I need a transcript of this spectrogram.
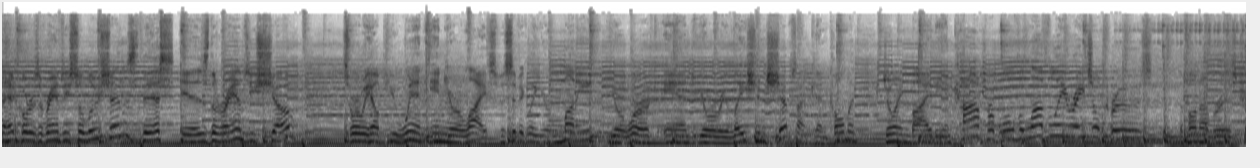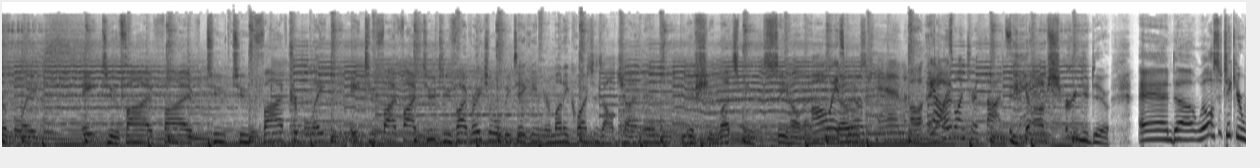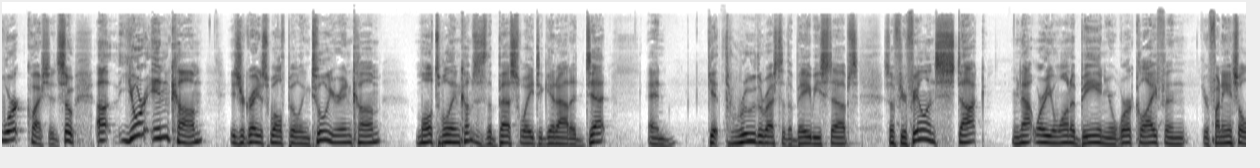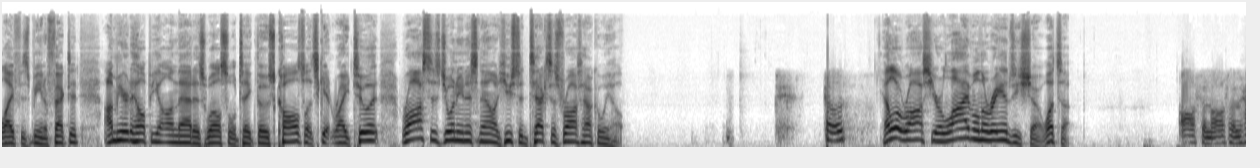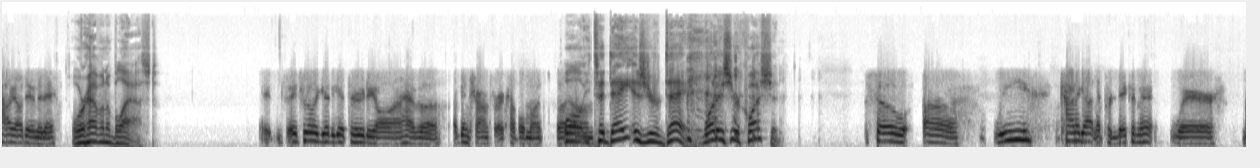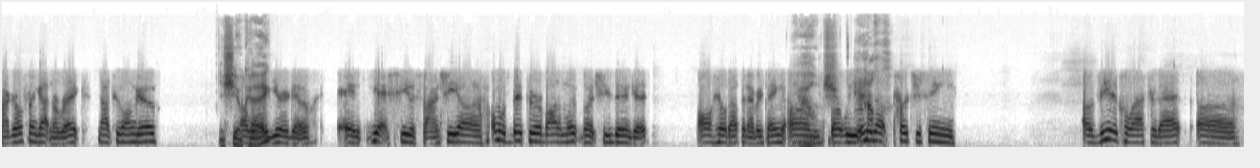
The headquarters of Ramsey Solutions, this is The Ramsey Show. It's where we help you win in your life, specifically your money, your work, and your relationships. I'm Ken Coleman, joined by the incomparable, the lovely Rachel Cruze. The phone number is 888 825 5225. 888 825 5225. Rachel will be taking your money questions. I'll chime in if she lets me. We'll see how that Always goes. will, Ken. Uh, we always I- want your thoughts. I'm sure you do. And uh, we'll also take your work questions. So, uh, your income is your greatest wealth building tool. Your income, multiple incomes, is the best way to get out of debt and get through the rest of the baby steps. So, if you're feeling stuck, you're not where you want to be in your work life and your financial life is being affected. I'm here to help you on that as well. So, we'll take those calls. Let's get right to it. Ross is joining us now in Houston, Texas. Ross, how can we help? Hello. Hello, Ross. You're live on the Ramsey Show. What's up? Awesome, awesome. How y'all doing today? We're having a blast. It's it's really good to get through to y'all. I have a I've been trying for a couple months, but Well, um, today is your day. What is your question? so uh, we kind of got in a predicament where my girlfriend got in a wreck not too long ago. Is she uh, well, a year ago, and yes, she was fine. She uh almost bit through her bottom lip, but she's doing good, all healed up and everything. Um, Ouch. but we ended up purchasing a vehicle after that. Uh,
